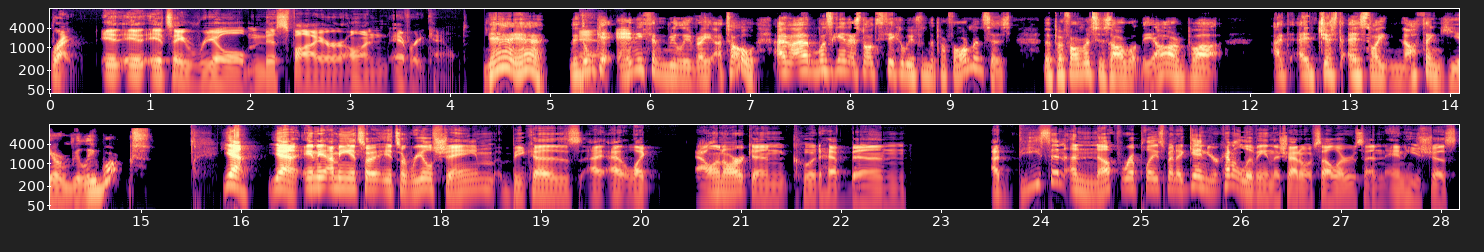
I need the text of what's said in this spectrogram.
right. It, it, it's a real misfire on every count. Yeah, yeah. They don't Yeah. get anything really right at all. And, and once again, it's not to take away from the performances. The performances are what they are, but it, it just is like nothing here really works. Yeah, yeah, and it, I mean it's a it's a real shame because I, I like Alan Arkin could have been a decent enough replacement. Again, you're kind of living in the shadow of Sellers, and and he's just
